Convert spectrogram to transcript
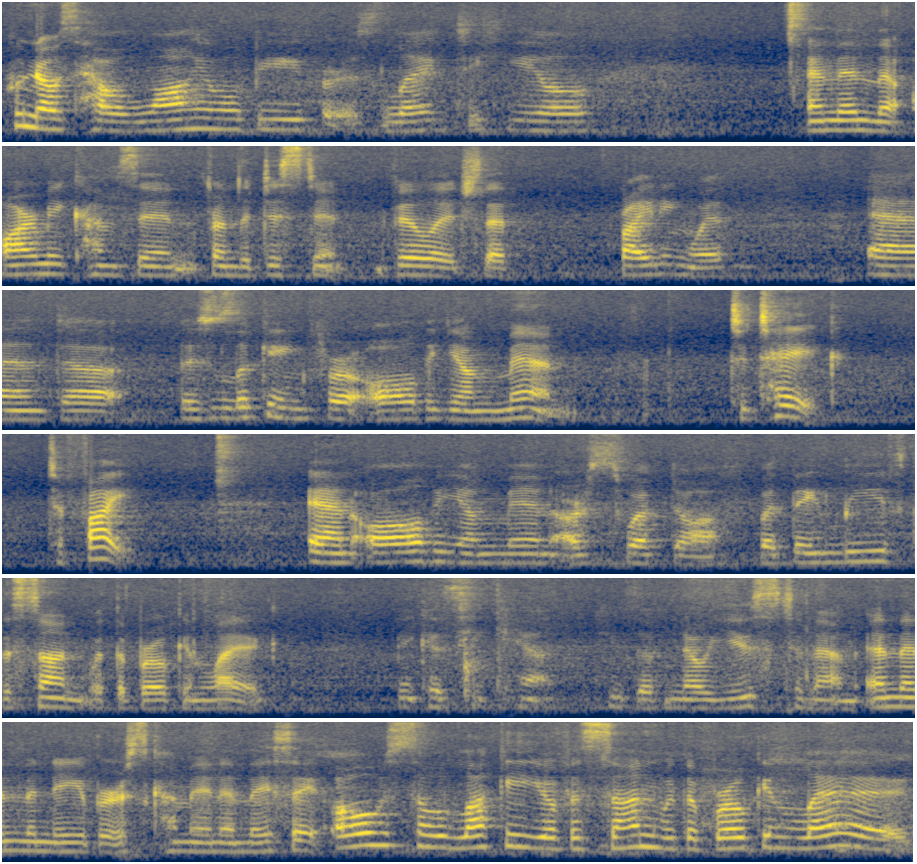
who knows how long it will be for his leg to heal and then the army comes in from the distant village that fighting with and uh, is looking for all the young men to take, to fight. And all the young men are swept off, but they leave the son with the broken leg because he can't. He's of no use to them. And then the neighbors come in and they say, Oh, so lucky you have a son with a broken leg.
